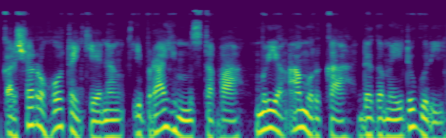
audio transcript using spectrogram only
Ƙarshen rahoton kenan ibrahim mustapha muryan amurka daga maiduguri.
